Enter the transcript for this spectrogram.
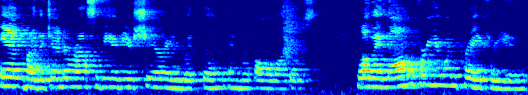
and by the generosity of your sharing with them and with all others, while they long for you and pray for you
